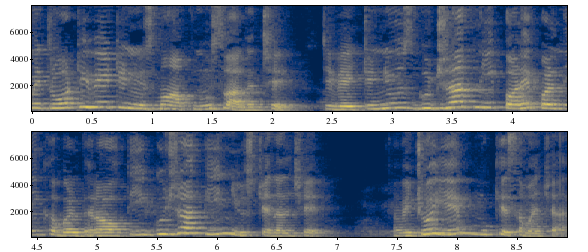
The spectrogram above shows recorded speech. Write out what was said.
મિત્રો, ટીવી ન્યૂઝમાં આપનું સ્વાગત છે. ટીવી ન્યૂઝ ગુજરાતની પળે પળની ખબર ધરાવતી ગુજરાતી ન્યૂઝ ચેનલ છે. હવે જોઈએ મુખ્ય સમાચાર.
